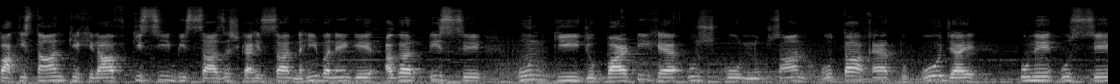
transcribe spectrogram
पाकिस्तान के खिलाफ किसी भी साजिश का हिस्सा नहीं बनेंगे। अगर इससे उनकी जो पार्टी है, उसको नुकसान होता है तो हो जाए, उन्हें उससे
